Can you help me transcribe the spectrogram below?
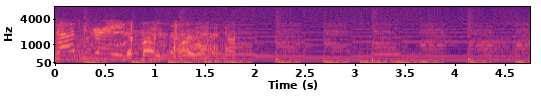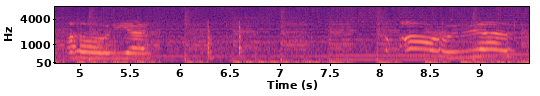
That's great. That might work. Oh, yes. Oh, yes.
